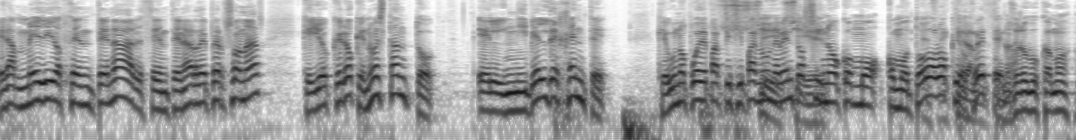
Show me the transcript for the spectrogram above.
era medio centenar, centenar de personas, que yo creo que no es tanto el nivel de gente que uno puede participar en un evento, sí, sino como, como todo lo que ofrece. ¿no? Nosotros buscamos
